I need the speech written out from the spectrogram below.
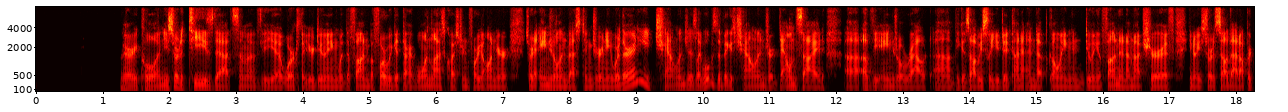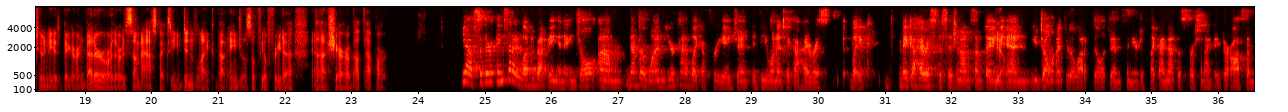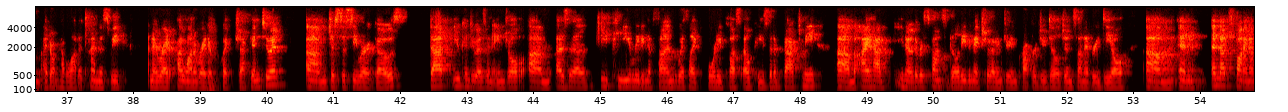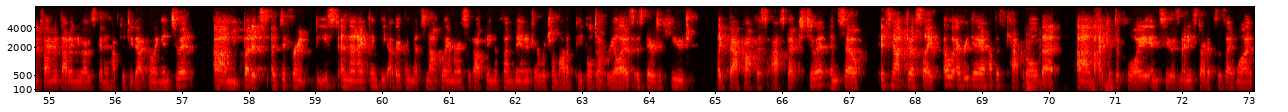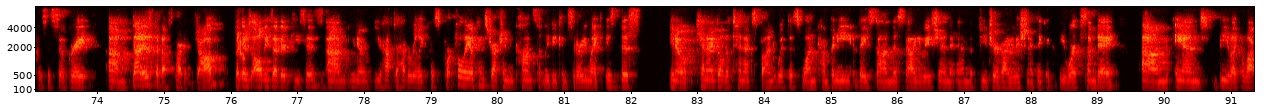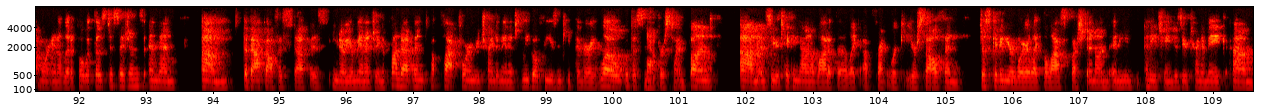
very cool. And you sort of teased at some of the uh, work that you're doing with the fund. Before we get there, I have one last question for you on your sort of angel investing journey. Were there any challenges? Like, what was the biggest challenge or downside uh, of the angel route? Um, because obviously, you did kind of end up going and doing a fund, and I'm not sure if you know you sort of saw that opportunity as bigger and better, or there was some aspects that you didn't like about angels. So feel free to uh, share about that part. Yeah, so there are things that I loved about being an angel. Um, number one, you're kind of like a free agent. If you want to take a high risk, like make a high risk decision on something yeah. and you don't want to do a lot of diligence and you're just like, I met this person, I think they're awesome. I don't have a lot of time this week. And I write, I want to write a mm. quick check into it um, just to see where it goes. That you can do as an angel. Um, as a GP leading a fund with like 40 plus LPs that have backed me, um, I have, you know, the responsibility to make sure that I'm doing proper due diligence on every deal um, and and that's fine. I'm fine with that. I knew I was going to have to do that going into it. Um, but it's a different beast. And then I think the other thing that's not glamorous about being a fund manager, which a lot of people don't realize, is there's a huge like back office aspect to it. And so it's not just like, oh, every day I have this capital mm-hmm. that um, I can mm-hmm. deploy into as many startups as I want. This is so great. Um, that is the best part of the job. But yep. there's all these other pieces. Um, you know, you have to have a really crisp portfolio construction and constantly be considering like, is this you know, can I build a 10x fund with this one company based on this valuation and the future valuation I think it could be worth someday? Um, and be like a lot more analytical with those decisions. And then um, the back office stuff is, you know, you're managing a fund admin platform, you're trying to manage legal fees and keep them very low with a small yeah. first time fund. Um, and so you're taking on a lot of the like upfront work yourself and just giving your lawyer like the last question on any any changes you're trying to make. Um,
